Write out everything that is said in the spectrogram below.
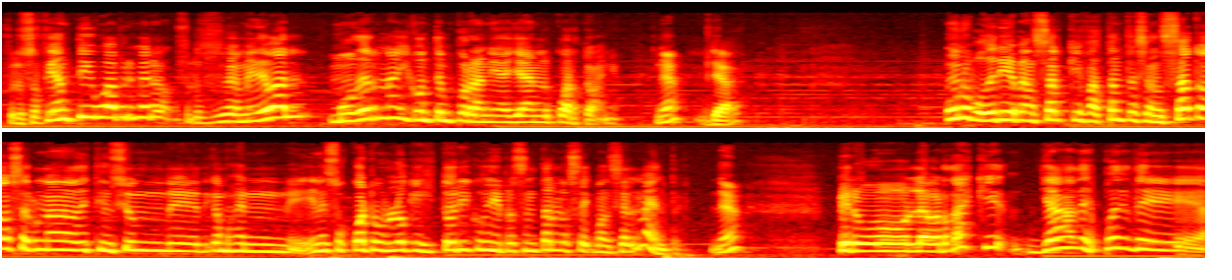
Filosofía antigua primero, filosofía medieval, moderna y contemporánea ya en el cuarto año, ¿ya? Ya uno podría pensar que es bastante sensato hacer una distinción de, digamos, en, esos cuatro bloques históricos y presentarlos secuencialmente, ¿ya? Pero la verdad es que ya después de,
